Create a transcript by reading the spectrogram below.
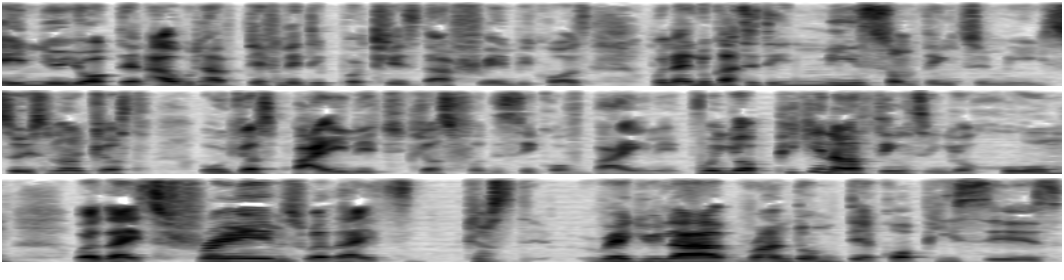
in New York, then I would have definitely purchased that frame because when I look at it, it means something to me. So it's not just, oh, just buying it just for the sake of buying it. When you're picking out things in your home, whether it's frames, whether it's just regular random decor pieces,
